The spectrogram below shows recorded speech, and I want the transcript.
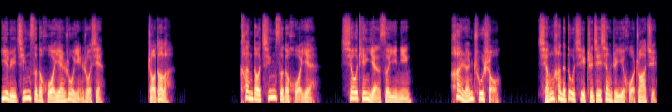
一缕青色的火焰若隐若现。找到了。看到青色的火焰，萧天眼色一凝，悍然出手，强悍的斗气直接向着异火抓去，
